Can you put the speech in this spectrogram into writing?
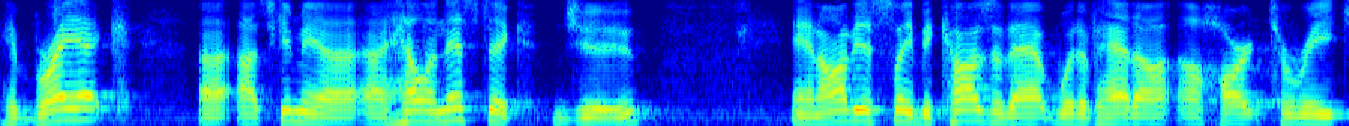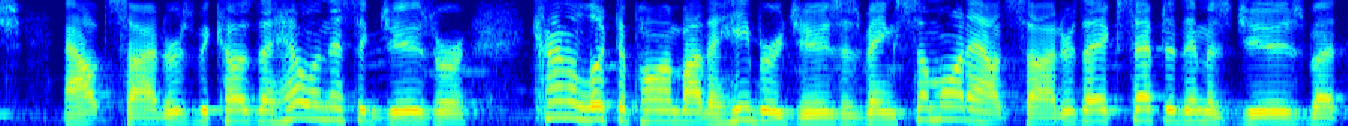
Hebraic, uh, uh, excuse me, a, a Hellenistic Jew, and obviously because of that would have had a, a heart to reach outsiders because the Hellenistic Jews were kind of looked upon by the Hebrew Jews as being somewhat outsiders. They accepted them as Jews, but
